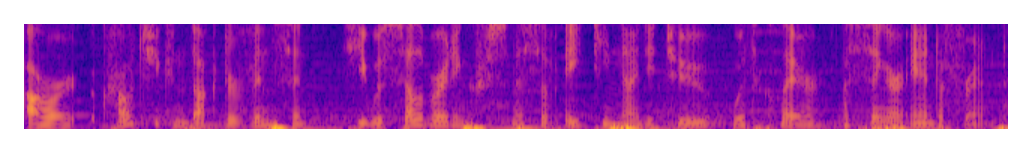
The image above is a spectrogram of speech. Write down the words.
our grouchy conductor Vincent, he was celebrating Christmas of 1892 with Claire, a singer and a friend.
